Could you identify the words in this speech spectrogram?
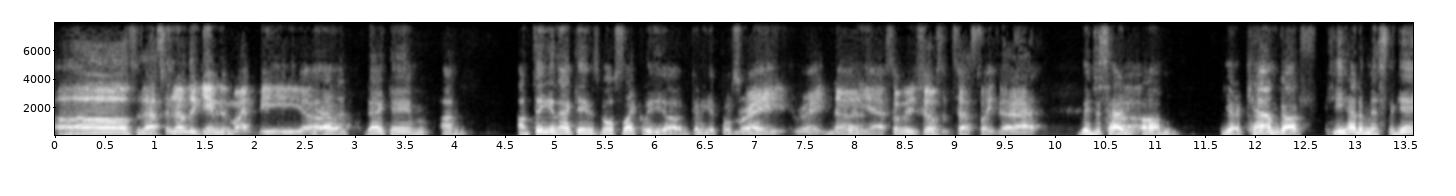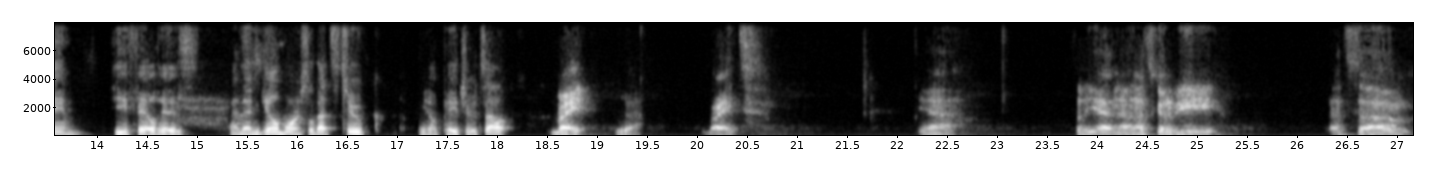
Oh, so that's another game that might be. Uh, yeah, that, that game. I'm I'm thinking that game is most likely uh, gonna get postponed. Right. Right. No. Yeah. Yeah. Somebody fails a test like that. They just had Uh, um yeah, Cam got he had to miss the game. He failed his. And then Gilmore, so that's two you know, Patriots out. Right. Yeah. Right. Yeah. So yeah, no, that's gonna be. That's um.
